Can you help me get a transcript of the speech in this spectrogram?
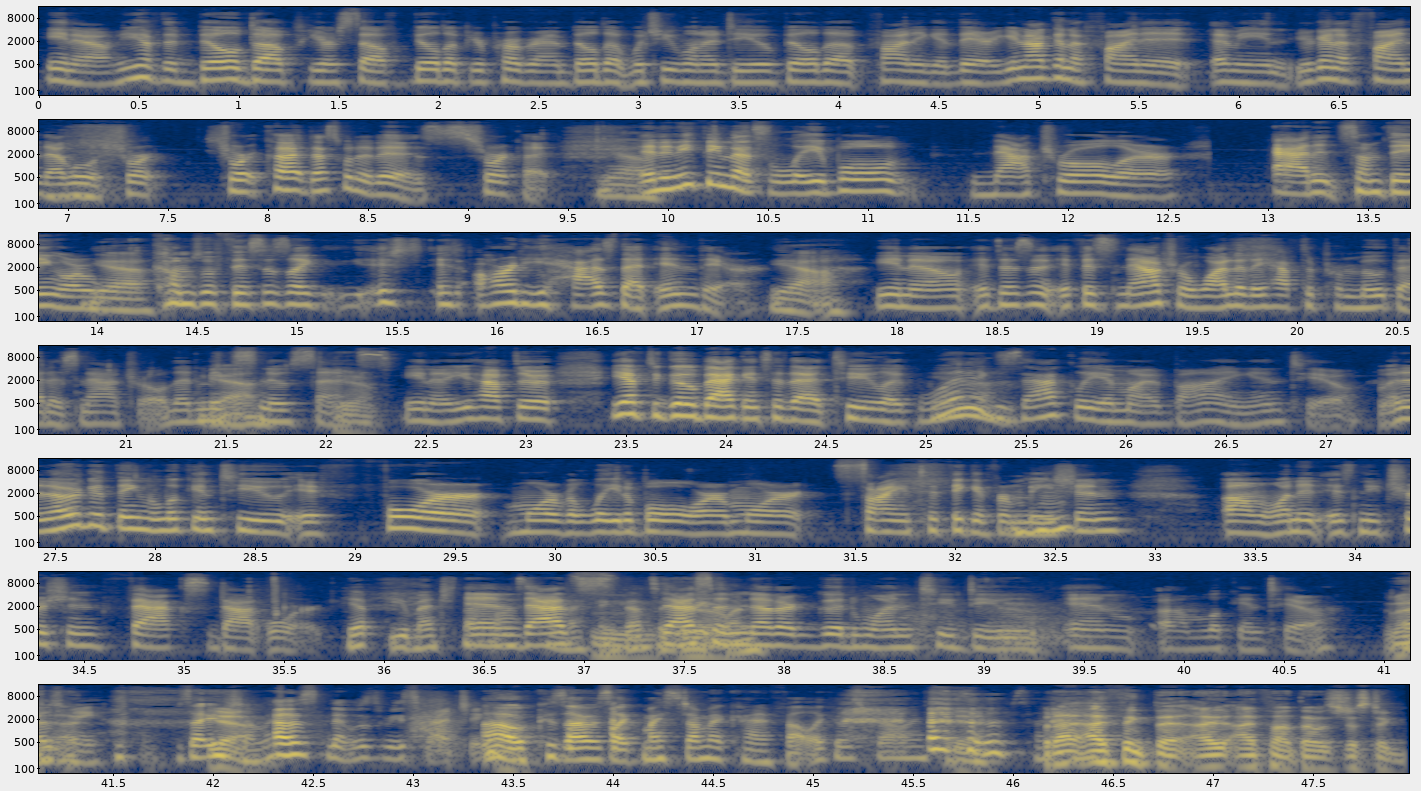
you know you have to build up yourself build up your program build up what you want to do build up finding it there you're not going to find it i mean you're going to find that little short shortcut. That's what it is. Shortcut. Yeah. And anything that's labeled natural or added something or Yeah. comes with this is like it's, it already has that in there. yeah. You know, it doesn't. If it's natural, why do they have to promote that as natural? That makes Yeah. no sense. You know, you have to you have to go back into that too. Like, what Yeah. exactly am I buying into? And another good thing to look into if for more relatable or more scientific Mm-hmm. information. Um, on it is nutritionfacts.org. Yep. You mentioned that. And last time. I that's think that's, that's, a good one. another good one to do and um, look into. And that I- was me. Was that your Yeah. stomach? That was that was me scratching. Oh, because I was like, my stomach kind of felt like it was growling. Yeah. But I, I think that I, I thought that was just a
